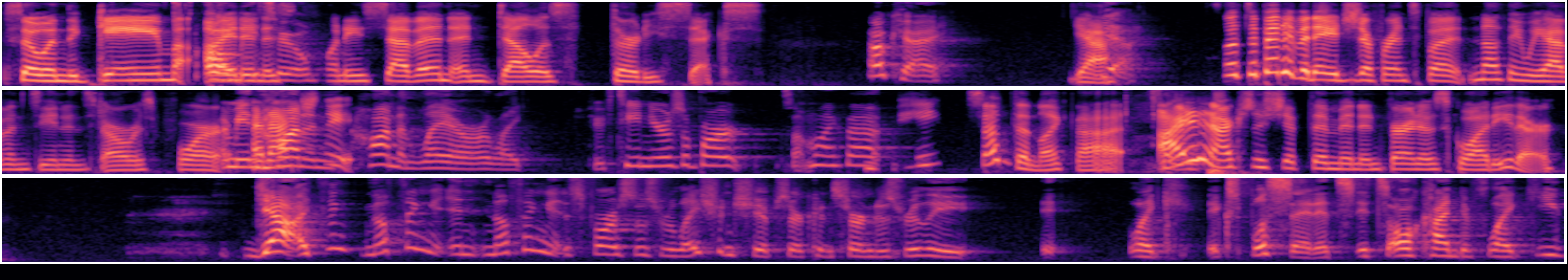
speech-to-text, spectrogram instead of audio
So in the game, Oh, Iden is 27 and Del is 36. okay. Yeah. Yeah. So it's a bit of an age difference, but nothing we haven't seen in Star Wars before. I mean, and Han, actually, and, Han and Leia are like 15 years apart, something like that. something like that. I didn't actually ship them in Inferno Squad either. Yeah, I think nothing in nothing as far as those relationships are concerned is really eh, like explicit. It's it's all kind of like you.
